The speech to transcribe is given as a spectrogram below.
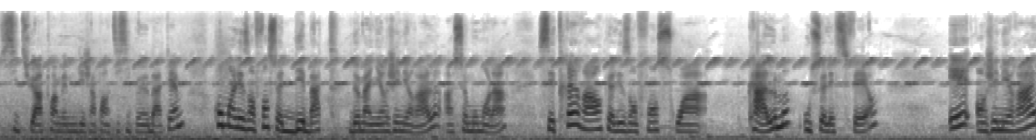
si tu as toi-même déjà participé à un baptême, comment les enfants se débattent de manière générale à ce moment-là. C'est très rare que les enfants soient calmes ou se laissent faire. Et en général,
